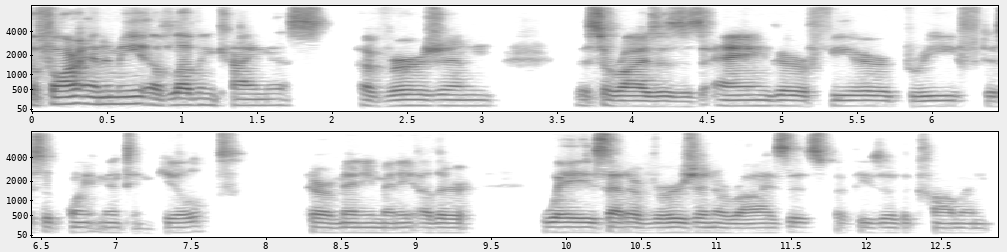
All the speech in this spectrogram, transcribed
The far enemy of loving kindness, aversion, this arises as anger, fear, grief, disappointment, and guilt. There are many, many other ways that aversion arises, but these are the common,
